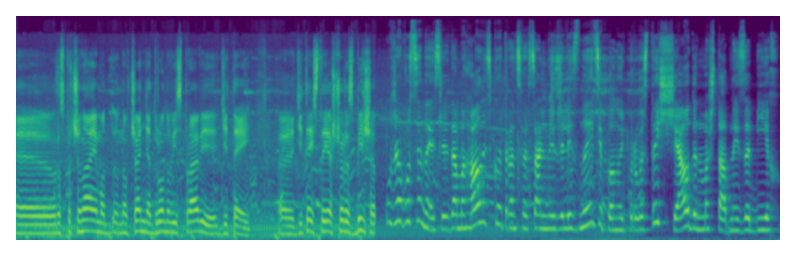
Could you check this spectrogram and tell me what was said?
е, розпочинаємо навчання дроновій справі дітей. Е, Дітей стає щораз більше. Восени слідами Галицької трансверсальної залізниці планують провести ще один масштабний забіг.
